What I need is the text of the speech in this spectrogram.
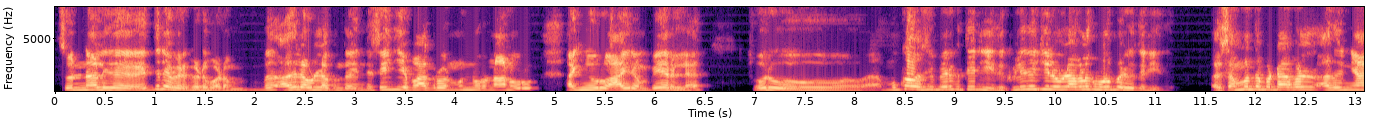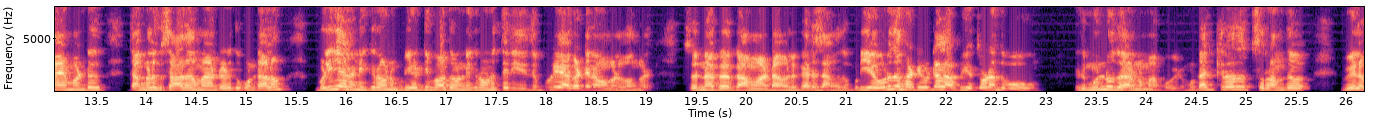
சொன்னால் இது எத்தனை பேர் கெடுபடும்? அதில் அதுல உள்ள இந்த இந்த செய்தியை பார்க்குறவன் முந்நூறு நானூறு ஐநூறு ஆயிரம் பேரில் ஒரு முக்கால்வாசி பேருக்கு தெரியுது. கிளிநொச்சியில் உள்ளவர்களுக்கு முழு பேருக்கு தெரியுது. அது சம்பந்தப்பட்டார்கள் அது நியாயம் என்று தங்களுக்கு சாதகமாக எடுத்துக்கொண்டாலும் வெளியால நிக்கிறவன் இப்படி எட்டி பார்த்தவன் நிற்கிறவனு தெரியுது. புளியா புள்ளியா சொன்னா கேட்க மாட்டாங்களுக்கு அரசாங்கம். இப்படியே ஒருதம் கட்டி விட்டால் அப்படியே தொடர்ந்து போகும். இது முன்னுதாரணமா போயிடும். உடைக்கிறது அந்த வேலை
